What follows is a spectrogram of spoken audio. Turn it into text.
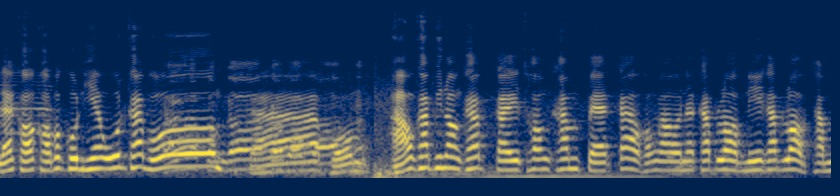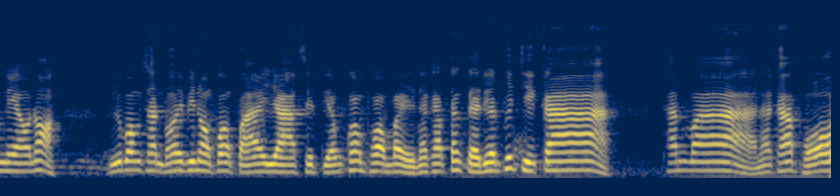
และขอขอบพระคุณเฮียอูดครับผมครับผมครับครับผม เอาครับพี่น้องครับไก่ทองคำ89 ของเรานะครับ รอบนี้ครับรอบทำแนวเนาะหรือบองชันพอให้พี่น้องป้องไปอยากสิเตรียมความพร้อมไว้นะครับ ตั้งแต่เดือนพฤศจิกาธันวานะครับผม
